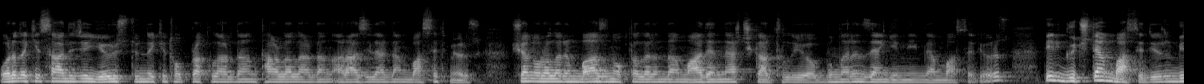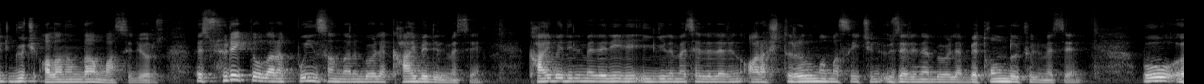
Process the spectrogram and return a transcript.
Oradaki sadece yer üstündeki topraklardan, tarlalardan, arazilerden bahsetmiyoruz. Şu an oraların bazı noktalarında madenler çıkartılıyor. Bunların zenginliğinden bahsediyoruz. Bir güçten bahsediyoruz. Bir güç alanından bahsediyoruz. Ve sürekli olarak bu insanların böyle kaybedilmesi, kaybedilmeleriyle ilgili meselelerin araştırılmaması için üzerine böyle beton dökülmesi, bu e,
